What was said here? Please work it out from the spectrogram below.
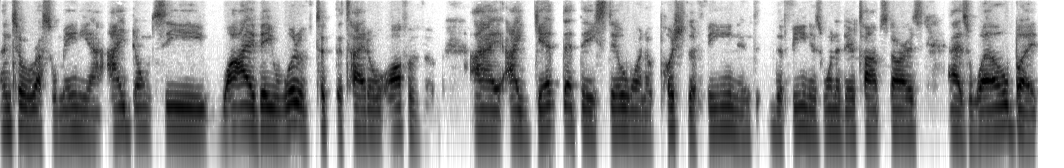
until WrestleMania. I don't see why they would have took the title off of him. I, I get that they still want to push the Fiend, and the Fiend is one of their top stars as well. But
